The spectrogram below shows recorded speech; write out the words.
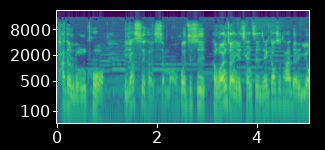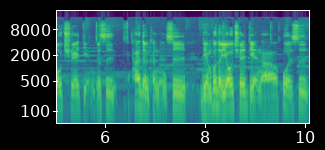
他的轮廓比较适合什么，或者是很婉转也诚实，直接告诉他的优缺点，就是他的可能是脸部的优缺点啊，或者是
